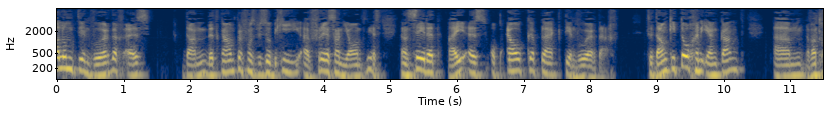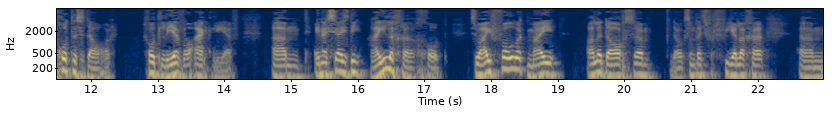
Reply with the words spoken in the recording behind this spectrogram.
alomteenwoordig is, dan dit kan amper vir ons so 'n bietjie 'n uh, vrees aan jaant wees. Dan sê dit hy is op elke plek teenwoordig. So dankie tog aan die een kant, ehm um, wat God is daar. God leef waar ek leef. Ehm um, en hy sê hy's die heilige God. So hy vul ook my alledaagse dalk soms vervelige ehm um,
